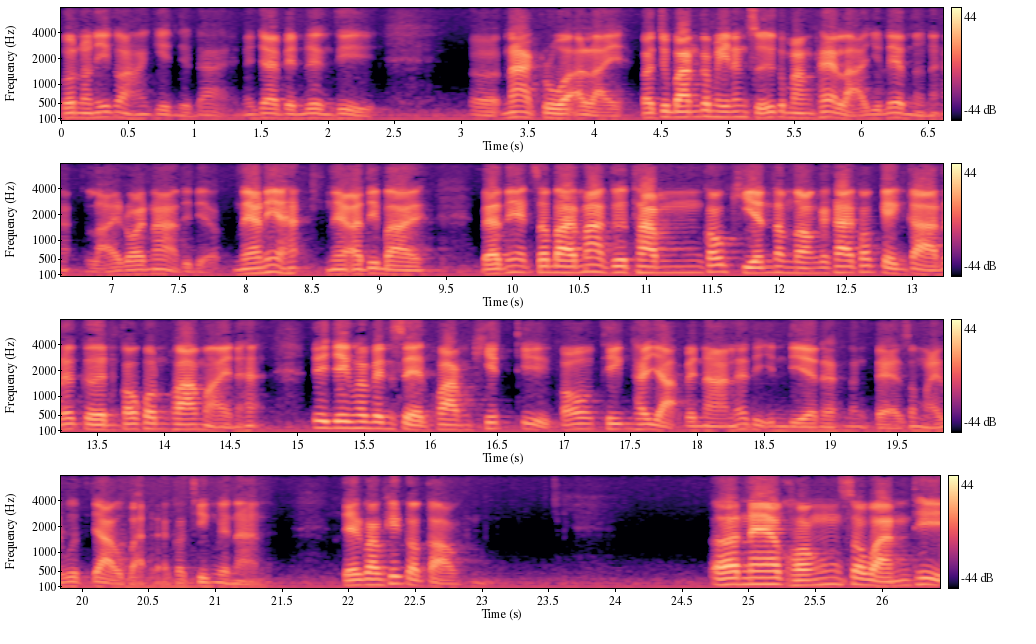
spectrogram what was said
คนเหล่านี้ก็หากินอยู่ได้ ไม่ใช่เป็นเรื่องที่น่ากลัวอะไร ปัจจุบันก็มีหนังสือกำลังแพร่หลายอยู่เล่มหนึ่งนะฮะหลายร้อยหน้าทีเดียว แนวนี้ฮะแนวอธิบาย แบบนี้สบายมากคือทำเขาเขียนทำนองคล้ายๆเขาเก่งกาจเหลือเกินเขาค้นคว้าใหม่นะฮะ ที่จริงมันเป็นเศษความคิดที่เขาทิ้งขยะไปนานแล้วที่อินเดียนะตั้งแต่สมัยรุ่นเจ้าบัตรก็ทิ้งไปนานเศษความคิดเก่าๆแนวของสวรรค์ที่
